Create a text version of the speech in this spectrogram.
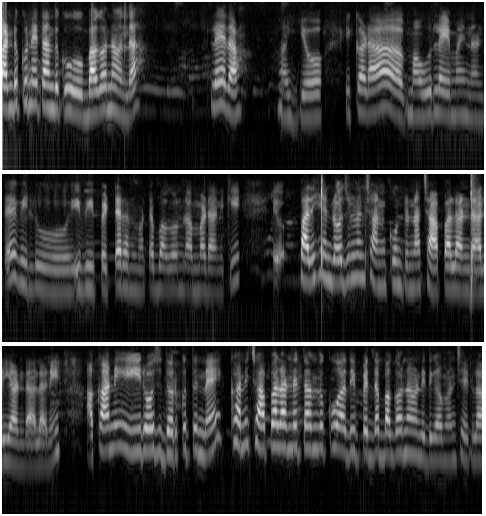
వండుకునేటందుకు బాగానే ఉందా? లేదా? అయ్యో! ఇక్కడ మా ఊర్లో ఏమైందంటే వీళ్ళు ఇవి పెట్టారనమాట భగవన్లు అమ్మడానికి. పదిహేను రోజుల నుంచి అనుకుంటున్నా చేపలు అండాలి అండాలని. కానీ ఈ రోజు దొరుకుతున్నాయి. కానీ చేపలు అండేటందుకు అది పెద్ద భగవన్ ఉండిద్దిగా మంచి ఇట్లా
